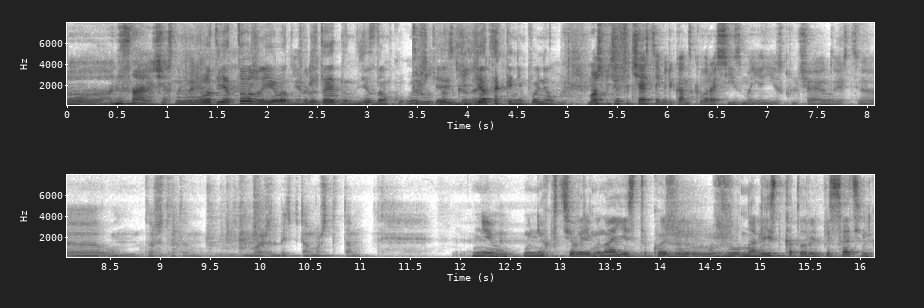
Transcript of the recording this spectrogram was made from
А, не знаю, честно говоря. Вот я тоже, я вот Нет. прилетает на гнездом кукушки, я так и не понял. Может быть, это часть американского расизма, я не исключаю. То есть, э, то, что там, может быть, потому что там... Э, не, у них в те времена есть такой же журналист, который писатель,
